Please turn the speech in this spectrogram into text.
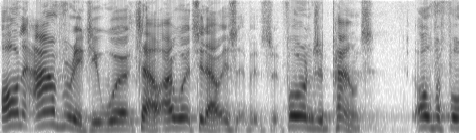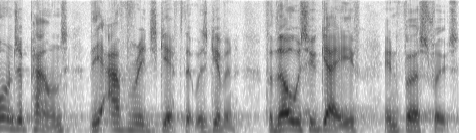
On average, it worked out, I worked it out, it's 400 pounds over 400 pounds, the average gift that was given for those who gave in first fruits.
